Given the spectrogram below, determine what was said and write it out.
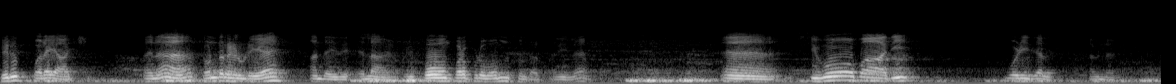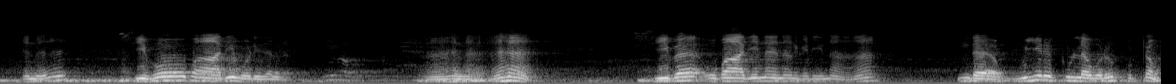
திருப்படை ஆட்சி. அதனா தொண்டர்களுடைய அந்த இது எல்லாம் போவோம் புறப்படுவோம்னு சொல்றாரு சரிங்களா? சிவோபாதி ஒழிதல் அப்படின்னாரு. என்ன? சிவோபாதி ஒழிதல். சிவ உபாதின்னா என்னன்னு கேட்டீங்கன்னா இந்த உயிருக்குள்ள ஒரு குற்றம்.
